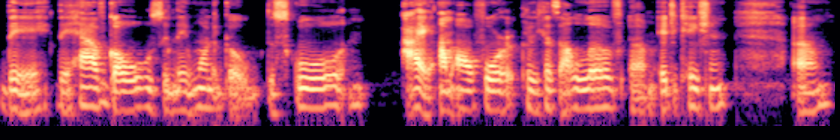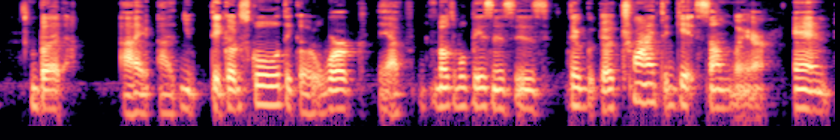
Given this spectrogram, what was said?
They they have goals and they want to go to school. I i'm all for it because i love um, education. Um, but I, I you, they go to school, they go to work, they have multiple businesses. They're they're trying to get somewhere, and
